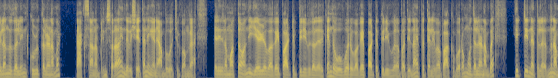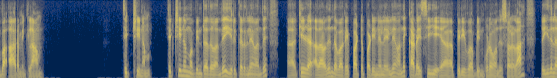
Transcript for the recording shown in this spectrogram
விலங்குகளின் குழுக்களை நம்ம டாக்ஸான் அப்படின்னு சொல்லலாம். இந்த விஷயத்த நீங்கள் ஞாபகம் வச்சுக்கோங்க. சரி இதில் மொத்தம் வந்து ஏழு வகைப்பாட்டு பிரிவுகள் இருக்குது இந்த ஒவ்வொரு வகைப்பாட்டு பிரிவுகளை பற்றி தான் இப்போ தெளிவாக பார்க்க போகிறோம் முதல்ல நம்ம சிற்றினத்துலேருந்து நம்ம ஆரம்பிக்கலாம். சிற்றினம். சிற்றினம் அப்படின்றது வந்து இருக்கிறதுலே வந்து கீழே அதாவது இந்த வகைப்பாட்டு படிநிலையிலே வந்து கடைசி பிரிவு அப்படின்னு கூட வந்து சொல்லலாம். ஸோ இதில்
